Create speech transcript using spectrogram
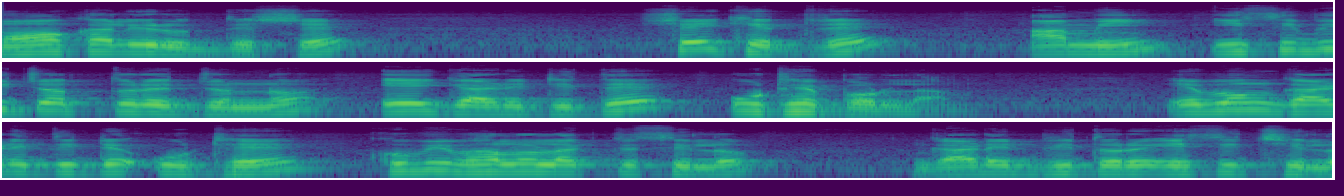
মহাখালীর উদ্দেশ্যে। সেই ক্ষেত্রে আমি ইসিবি চত্বরের জন্য এই গাড়িটিতে উঠে পড়লাম এবং গাড়িটিতে উঠে খুবই ভালো লাগতেছিল। গাড়ির ভিতরে এসি ছিল,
